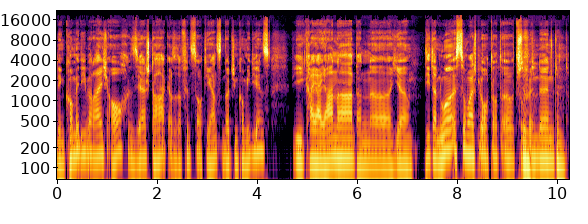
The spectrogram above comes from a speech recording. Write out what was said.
den Comedy-Bereich auch sehr stark. Also da findest du auch die ganzen deutschen Comedians wie Kaya Jana, dann äh, hier Dieter Nuhr ist zum Beispiel auch dort äh, zu Stimmt, finden. Stimmt.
